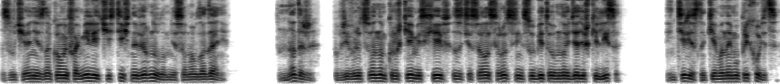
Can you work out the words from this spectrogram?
Звучание знакомой фамилии частично вернуло мне самообладание. Надо же, в революционном кружке мисс Хейв затесалась родственница убитого мной дядюшки Лиса. Интересно, кем она ему приходится?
